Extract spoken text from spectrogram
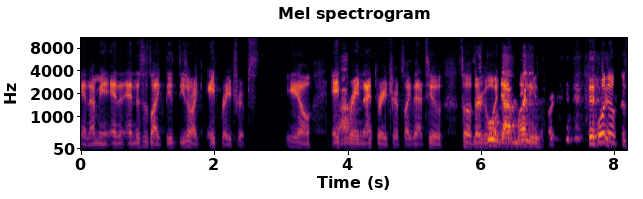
and I mean, and and this is like these, these are like eighth grade trips, you know, eighth Wow. grade, ninth grade trips like that too. So The they're school going down money. Well, no, 'cause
